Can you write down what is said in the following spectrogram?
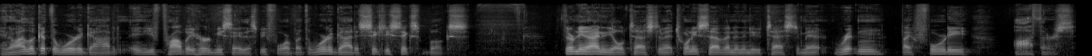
You know, I look at the Word of God, and you've probably heard me say this before, but the Word of God is 66 books. 39 in the Old Testament, 27 in the New Testament, written by 40 authors.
